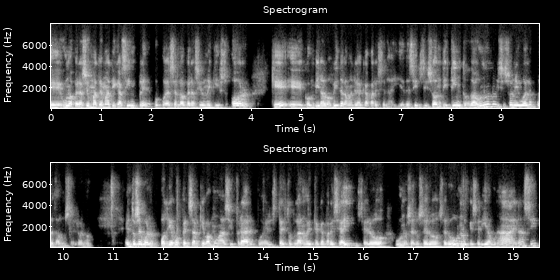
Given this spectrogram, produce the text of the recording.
eh, una operación matemática simple pues puede ser la operación XOR, que eh, combina los bits de la manera que aparecen ahí. Es decir, si son distintos da un 1 y si son iguales pues da un 0, ¿no? Entonces, bueno, podríamos pensar que vamos a cifrar pues, el texto plano este que aparece ahí, 010001, que sería una A en ASCII,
